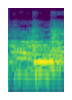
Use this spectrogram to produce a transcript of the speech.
Bye.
